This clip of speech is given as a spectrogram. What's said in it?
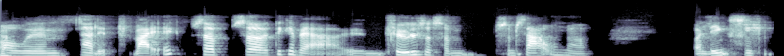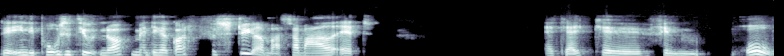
ja. og øh, der er lidt vej, ikke? Så, så det kan være øh, følelser som, som savn og, og længsel. Det er egentlig positivt nok, men det kan godt forstyrre mig så meget, at at jeg ikke kan finde ro.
